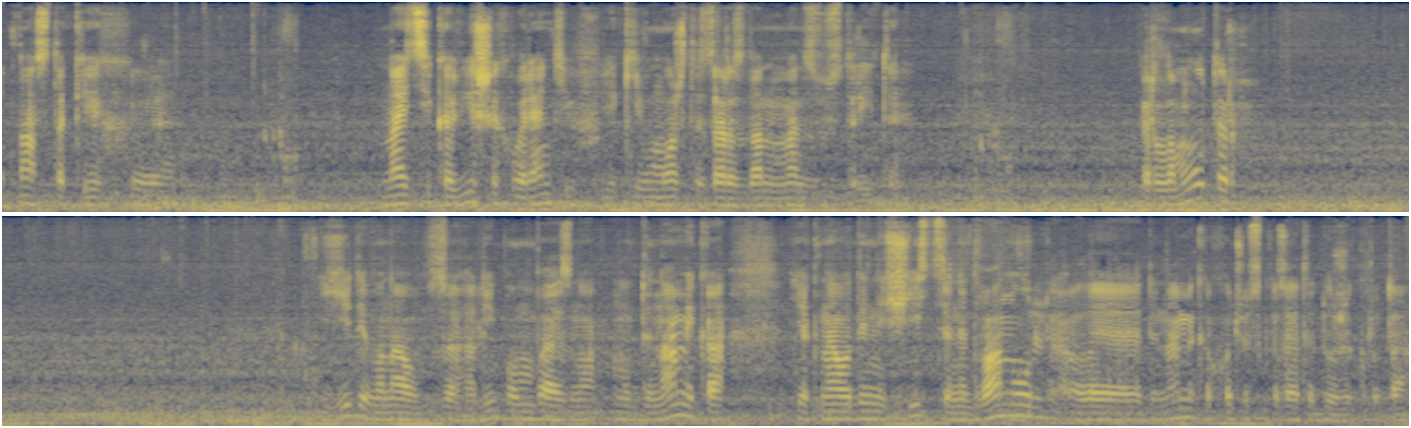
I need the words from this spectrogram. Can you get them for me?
одна з таких е, найцікавіших варіантів, які ви можете зараз в даний момент зустріти. Перламутр. Їде вона взагалі бомбезно. Ну, динаміка, як на 1.6, це не 2.0, але динаміка, хочу сказати, дуже крута.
